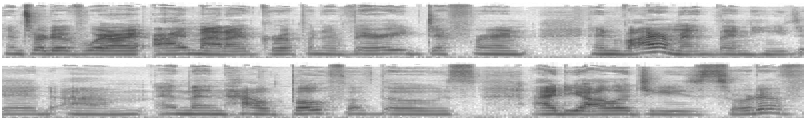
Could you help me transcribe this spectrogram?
and sort of where I, I'm at. I grew up in a very different environment than he did, um, and then how both of those ideologies sort of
